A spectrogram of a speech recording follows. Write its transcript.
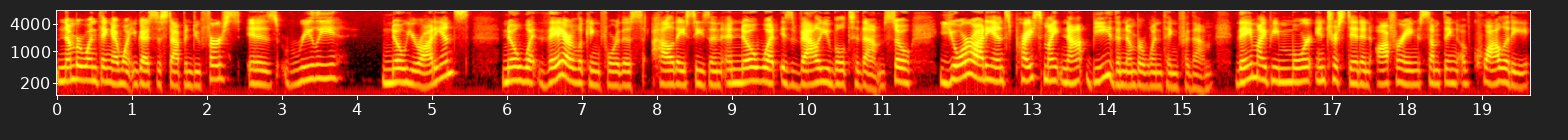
number one thing I want you guys to stop and do first is really know your audience know what they are looking for this holiday season and know what is valuable to them. So, your audience price might not be the number one thing for them. They might be more interested in offering something of quality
